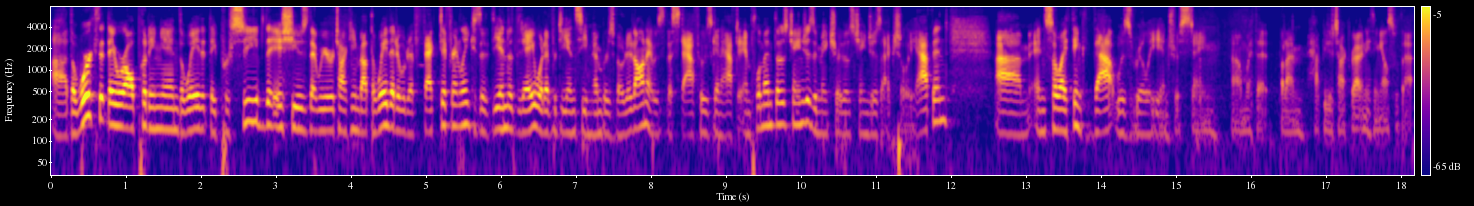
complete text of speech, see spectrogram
uh, the work that they were all putting in, the way that they perceived the issues that we were talking about, the way that it would affect differently. Because at the end of the day, whatever DNC members voted on, it was the staff who was going to have to implement those changes and make sure those changes actually happened. Um, and so I think that was really interesting um, with it. But I'm happy to talk about anything else with that.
